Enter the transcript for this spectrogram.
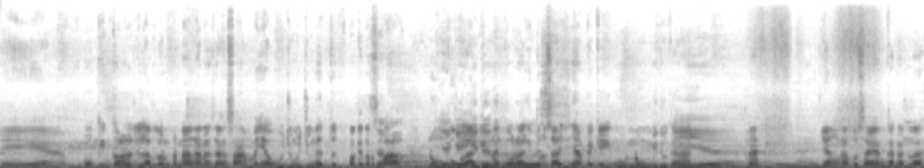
Iya, mungkin kalau dilakukan penanganan yang sama ya ujung-ujungnya tuh pakai terpal, Sama. numpuk Ya, lagi, gitu numpuk lagi terus. terus aja nyampe kayak gunung gitu kan. Iya. Nah, yang aku sayangkan adalah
